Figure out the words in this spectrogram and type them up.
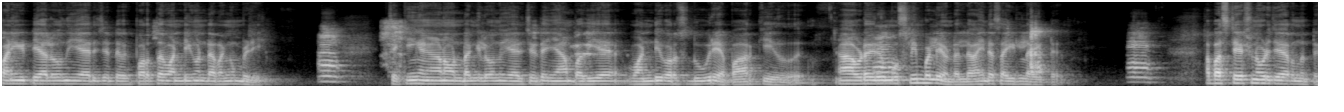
പണി കിട്ടിയാലോ എന്ന് വിചാരിച്ചിട്ട് പുറത്തെ വണ്ടി കൊണ്ട് ഇറങ്ങുമ്പോഴേ ചെക്കിങ് എങ്ങാണോ ഉണ്ടെങ്കിലോ എന്ന് വിചാരിച്ചിട്ട് ഞാൻ പതിയെ വണ്ടി കുറച്ച് ദൂരെയാണ് പാർക്ക് ചെയ്തത്. ആ അവിടെ ഒരു മുസ്ലിം പള്ളി ഉണ്ടല്ലോ അതിന്റെ സൈഡിലായിട്ട്. ആ. ബസ് സ്റ്റേഷനോട് ചേർന്നിട്ട്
